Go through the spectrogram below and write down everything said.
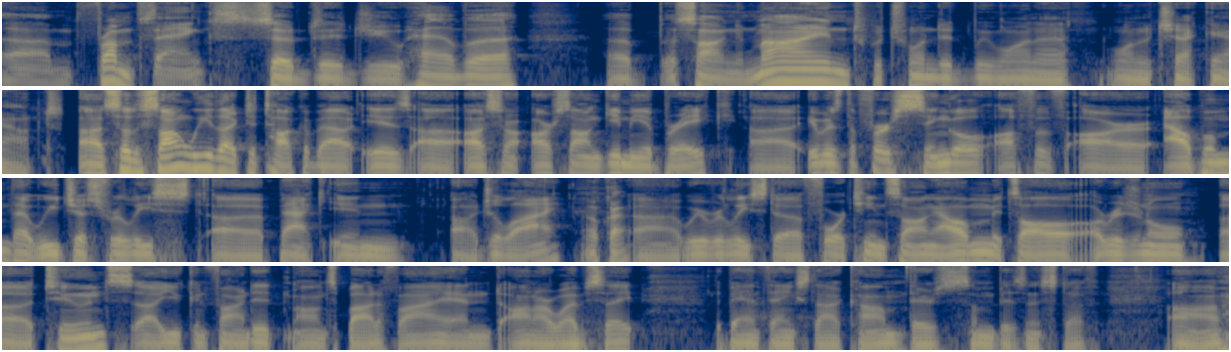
um, from Thanks. So did you have a, a, a song in mind? Which one did we want to want to check out? Uh, so the song we'd like to talk about is uh, our, our song "Give Me a Break." Uh, it was the first single off of our album that we just released uh, back in uh, July. Okay. Uh, we released a 14 song album. It's all original uh, tunes. Uh, you can find it on Spotify and on our website, thebandthanks.com. There's some business stuff. Um,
